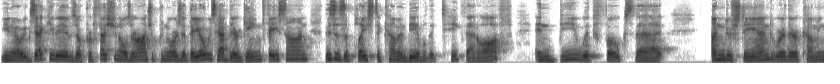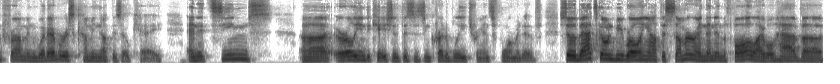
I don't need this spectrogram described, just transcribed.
you know executives or professionals or entrepreneurs that they always have their game face on this is a place to come and be able to take that off and be with folks that understand where they're coming from and whatever is coming up is okay and it seems uh, early indication that this is incredibly transformative. So that's going to be rolling out this summer, and then in the fall, I will have uh,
